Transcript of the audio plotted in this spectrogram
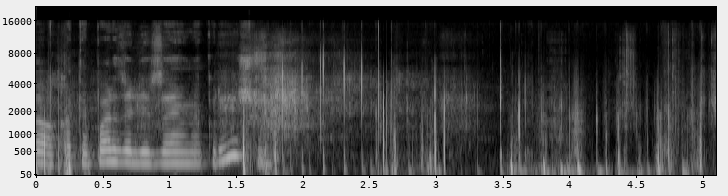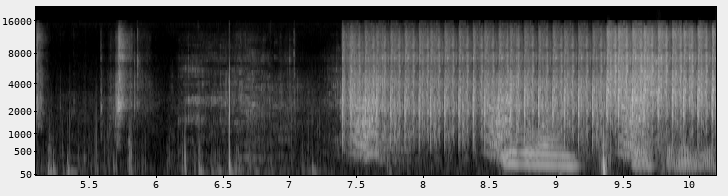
Так, а тепер залізаємо на кришу. І буваємо нашого діла.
